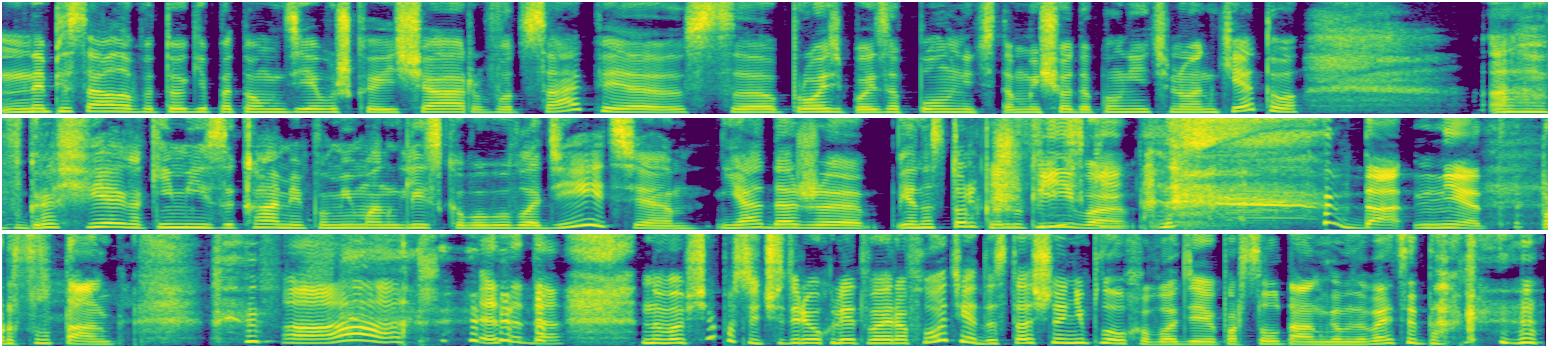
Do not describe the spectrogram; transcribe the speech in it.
написала в итоге потом девушка HR в WhatsApp с просьбой заполнить там еще дополнительную анкету, а, в графе, какими языками помимо английского вы владеете, я даже... Я настолько шутлива... Да, нет, про султанг. А, это да. Но вообще после четырех лет в Аэрофлоте я достаточно неплохо владею парсалтангом, давайте так.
